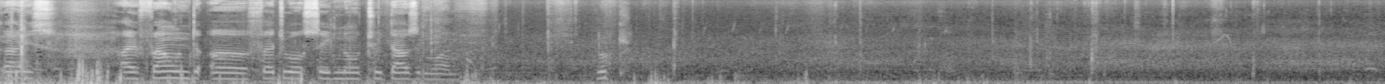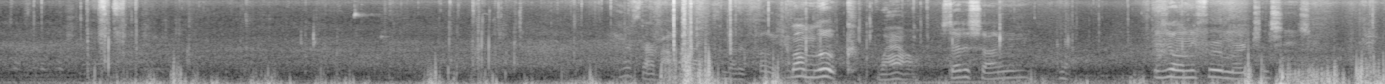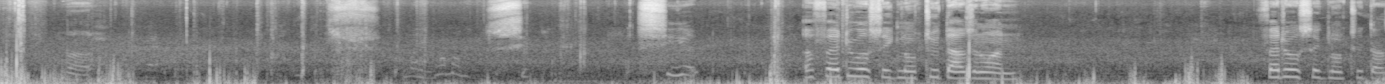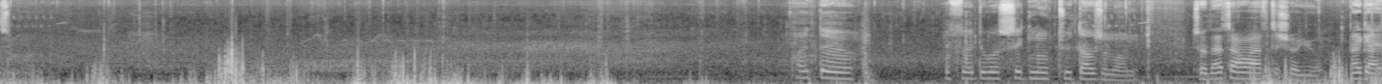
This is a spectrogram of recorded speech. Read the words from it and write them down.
Guys, I found a Federal Signal 2001. Look. Here's our Bible like some other colors. Mom, look. Wow. Is that a siren? Yeah. Is it only for emergencies? A Federal Signal 2001. Federal Signal 2001. Right there. A Federal Signal 2001. So that's all I have to show you. Bye, guys.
